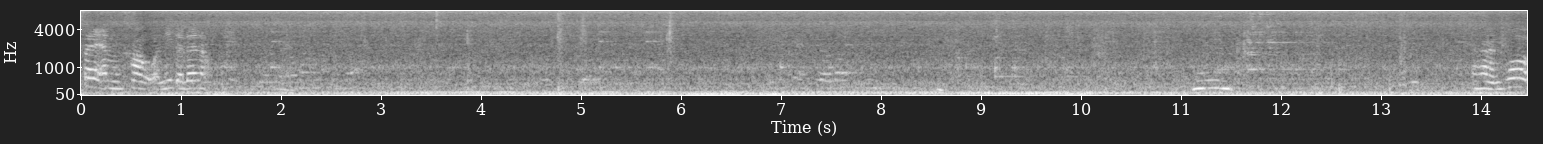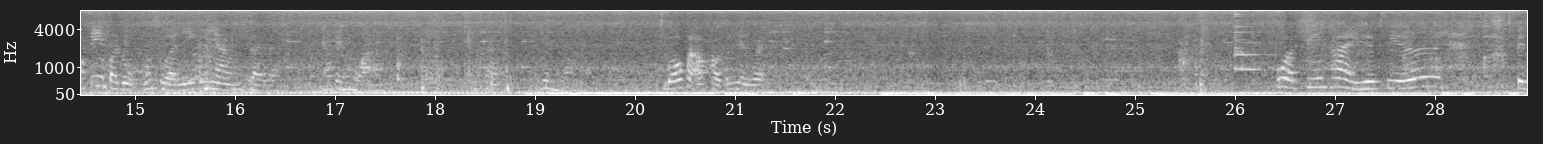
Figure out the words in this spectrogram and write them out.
ใส่อันเข่าอันนี้ก็ได้เนาะอาหารพ่อปิ้งปลาดุกเมื่อสวยนี้ก็ยังใจเลยยังเป็นหัวเป็นหัวบอกไปเอาเขาตู้เย็นไว้ ปวดทิ้งไข่เรียบซีเอ้ยเป็น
